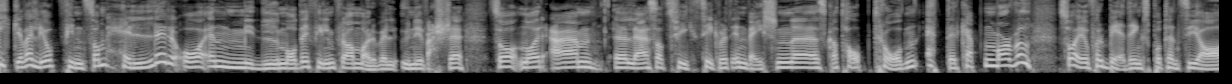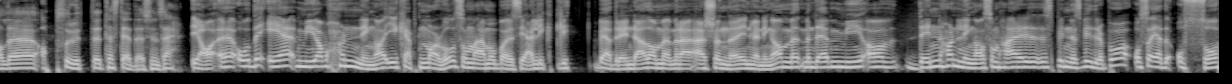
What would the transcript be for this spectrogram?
ikke veldig oppfinnsom heller, og en middelmådig film fra Marvel-universet. Så når jeg eh, leser at Secret Invasion eh, skal ta opp tråden etter Captain Marvel, så er jo forbedringspotensialet absolutt til stede, syns jeg. Ja, eh, og det er mye av handlinga i Captain Marvel som jeg må bare si jeg likte litt bedre enn deg, da, men jeg, skjønner innvendinga. Men, men det er mye av den handlinga som her spinnes videre på, og så er det også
